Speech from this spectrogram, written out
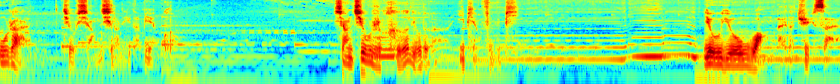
突然就想起了你的面孔，像旧日河流的一片浮萍，悠悠往来的聚散，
